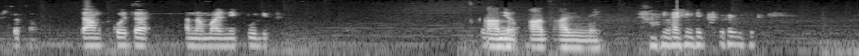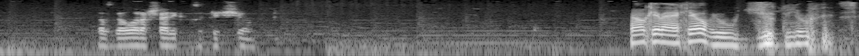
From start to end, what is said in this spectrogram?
Что там? Там какой-то аномальный кубик. Ан- анальный. Аномальный кубик. Разговор о шариках запрещен. How can I help you? Ты мне, блядь?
